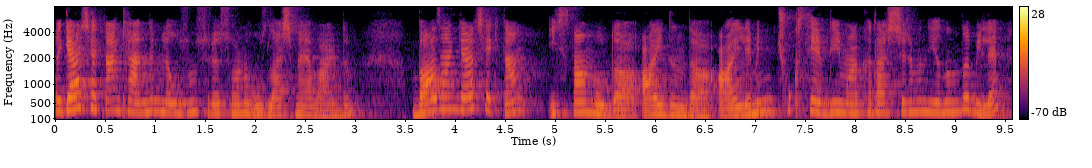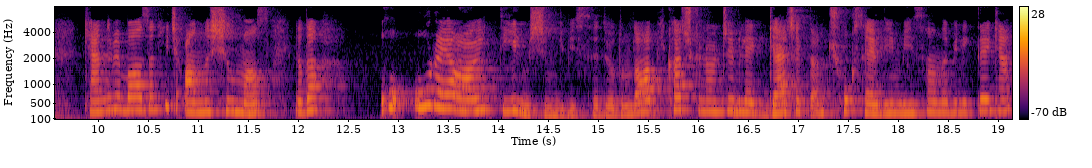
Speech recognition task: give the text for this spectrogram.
Ve gerçekten kendimle uzun süre sonra uzlaşmaya vardım. Bazen gerçekten İstanbul'da, Aydın'da, ailemin çok sevdiğim arkadaşlarımın yanında bile kendimi bazen hiç anlaşılmaz ya da o oraya ait değilmişim gibi hissediyordum. Daha birkaç gün önce bile gerçekten çok sevdiğim bir insanla birlikteyken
